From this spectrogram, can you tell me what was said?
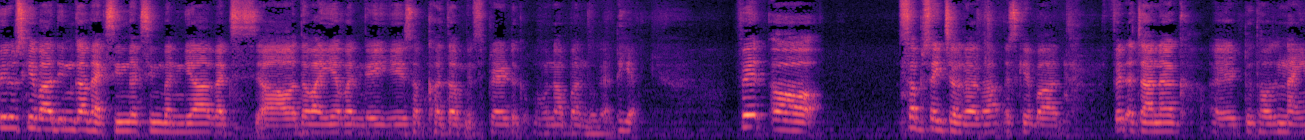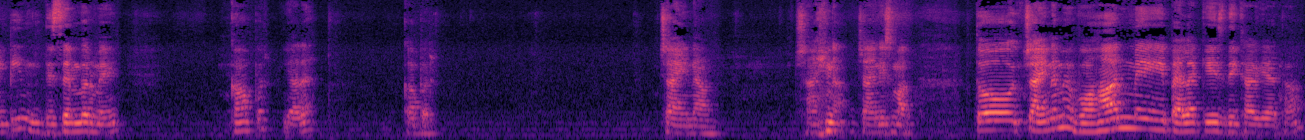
फिर उसके बाद इनका वैक्सीन वैक्सीन बन गया वैक्स दवाइयाँ बन गई, ये सब खत्म स्प्रेड होना बंद हो गया, ठीक है। फिर आ, सब सही चल रहा था। इसके बाद फिर अचानक 2019 दिसंबर में कहाँ पर? याद है? कहाँ पर? चाइना। चाइना चाइनीज़ माल। तो चाइना में वुहान में पहला केस देखा गया था।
